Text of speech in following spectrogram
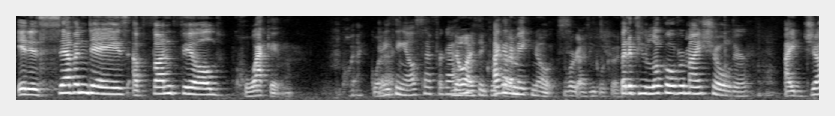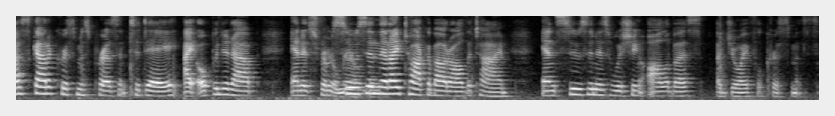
It is seven days of fun filled quacking. quack quack. Anything else I forgot? No, I think we're I got to make notes. We're, I think we're good. But if you look over my shoulder, I just got a Christmas present today. I opened it up, and it's from Susan that I talk about all the time. And Susan is wishing all of us a joyful Christmas.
